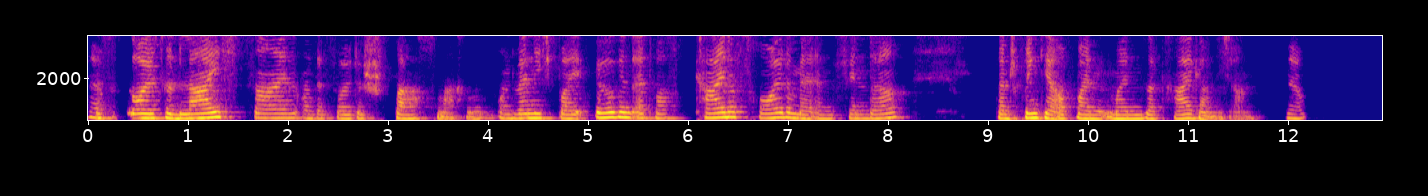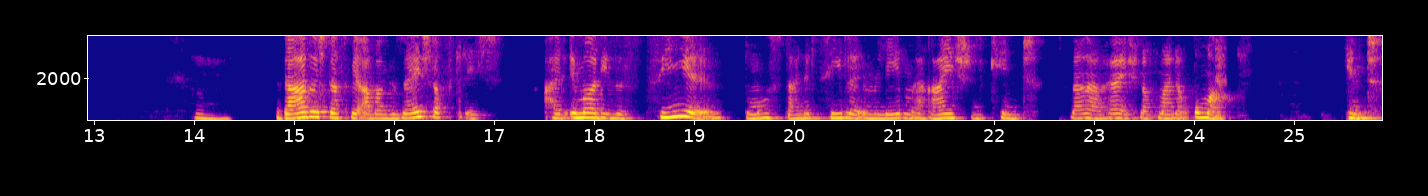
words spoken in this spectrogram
Ja. Es sollte leicht sein und es sollte Spaß machen. Und wenn ich bei irgendetwas keine Freude mehr empfinde, dann springt ja auch mein, mein Sakral gar nicht an. Ja. Hm. Dadurch, dass wir aber gesellschaftlich halt immer dieses Ziel, du musst deine Ziele im Leben erreichen, Kind. Na, da höre ich noch meine Oma. Kind,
